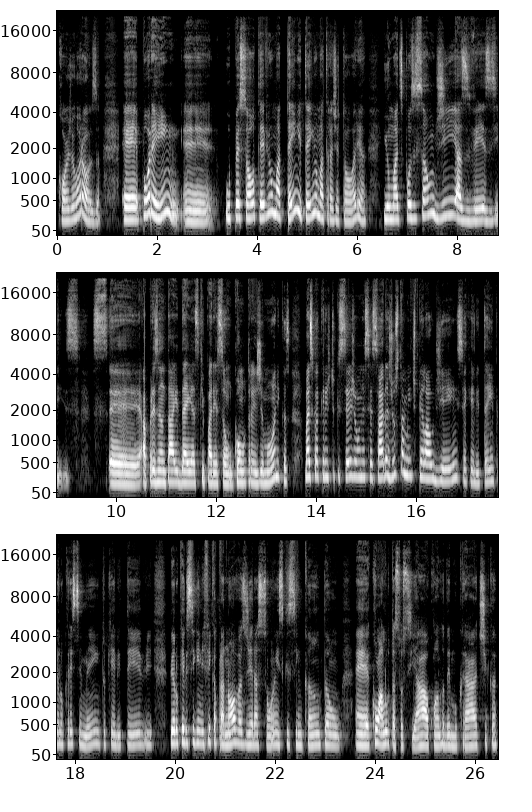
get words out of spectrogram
corja horrorosa. É, porém, é, o pessoal teve uma tem e tem uma trajetória e uma disposição de às vezes é, apresentar ideias que pareçam contra-hegemônicas, mas que eu acredito que sejam necessárias justamente pela audiência que ele tem, pelo crescimento que ele teve, pelo que ele significa para novas gerações que se encantam é, com a luta social, com a luta democrática.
